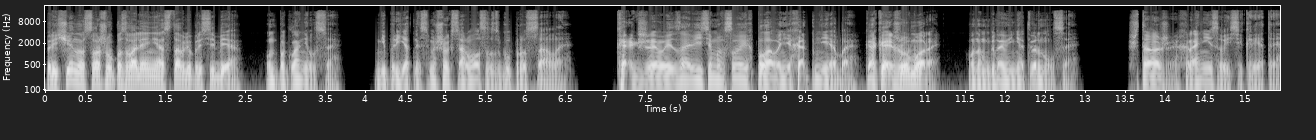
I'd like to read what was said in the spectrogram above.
Причину, с вашего позволения, оставлю при себе». Он поклонился. Неприятный смешок сорвался с губ русала. «Как же вы зависимы в своих плаваниях от неба! Какая же умора!» Он на мгновение отвернулся. «Что же, храни свои секреты.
